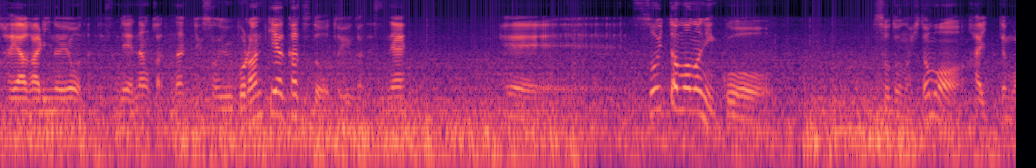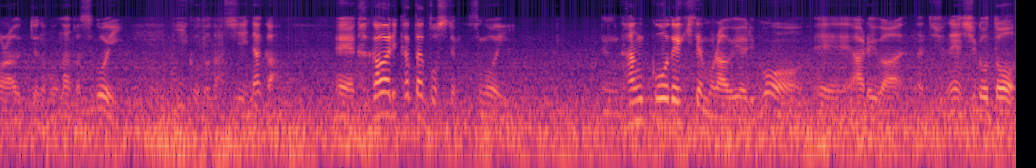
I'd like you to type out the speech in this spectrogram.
早上がりのようなですねなんかなんていうそういうボランティア活動というかですね、えー、そういったものにこう外の人も入ってもらうっていうのもなんかすごいいいことだしなんか、えー、関わり方としてもすごい、観光で来てもらうよりも、えー、あるいは何でしょうね仕事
